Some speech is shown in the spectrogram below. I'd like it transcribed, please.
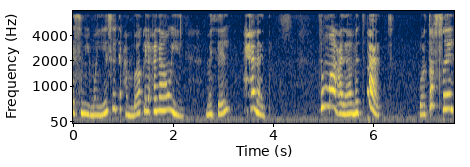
اسم يميزك عن باقي العناوين مثل حمد ثم علامة آت وتفصل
